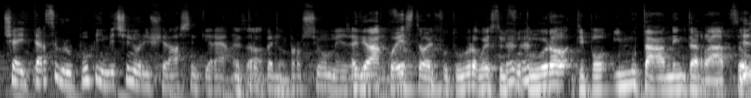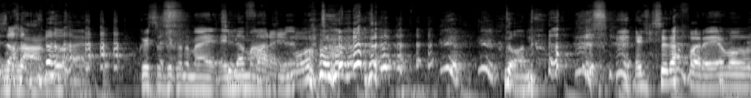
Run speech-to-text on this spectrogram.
c'è il terzo gruppo che invece non riuscirà a sentire altro Esatto. per il prossimo mese. E dirà mezzo. questo è il futuro, questo è il futuro, tipo in mutande, in terrazzo, Esatto. urlando. Ecco. Questo secondo me è Ce la l'immagine. faremo. Donna. e ce la faremo.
